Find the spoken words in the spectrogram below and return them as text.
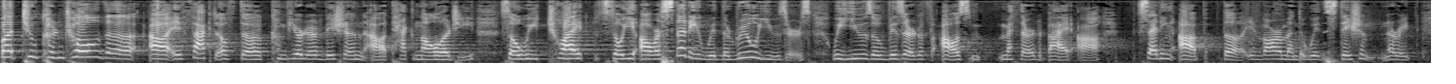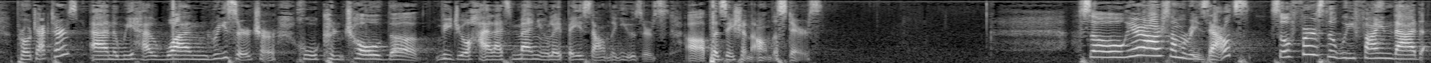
But to control the uh, effect of the computer vision uh, technology, so we tried, so in our study with the real users, we use a Wizard of Oz method by uh, setting up the environment with stationary projectors, and we have one researcher who control the visual highlights manually based on the user's uh, position on the stairs. So here are some results. So first, we find that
